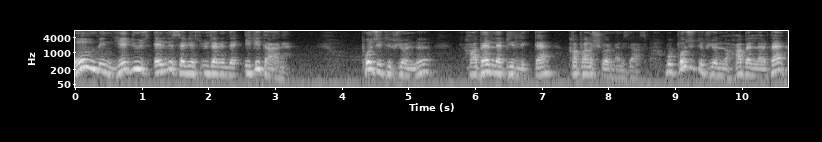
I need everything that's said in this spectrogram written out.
10.750 seviyesi üzerinde iki tane pozitif yönlü haberle birlikte kapanış görmemiz lazım. Bu pozitif yönlü haberlerde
